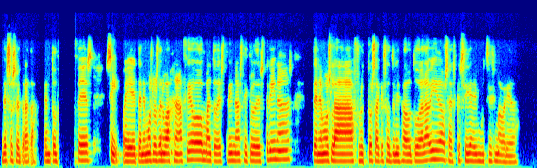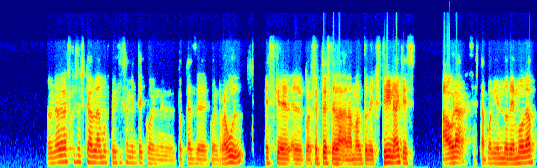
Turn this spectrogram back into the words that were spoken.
De eso se trata. Entonces, sí, eh, tenemos los de nueva generación, maltodestrinas, ciclodestrinas, tenemos la fructosa que se ha utilizado toda la vida, o sea, es que sí, hay muchísima variedad. Una de las cosas que hablamos precisamente con el podcast de, con Raúl es que el, concepto este de la, maltodextrina, que es ahora se está poniendo de moda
